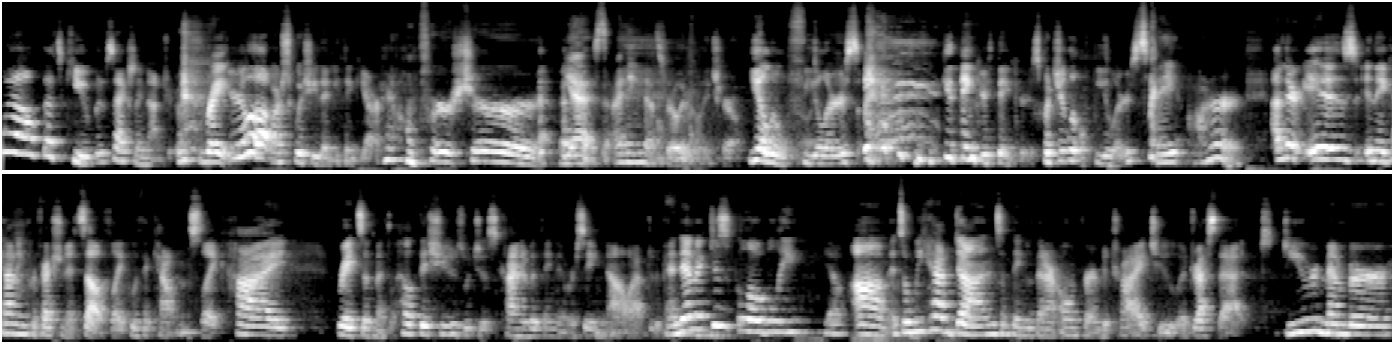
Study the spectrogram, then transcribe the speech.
well that's cute but it's actually not true Right. you're a lot more squishy than you think you are Oh, for sure. Yes, I think that's really, really true. you little feelers you think you're thinkers but you're little feelers They are. And there is in the accounting profession itself, like with accountants, like high rates of mental health issues, which is kind of a thing that we're seeing now after the pandemic, just globally. Yeah. Um, and so we have done some things within our own firm to try to address that. Do you remember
